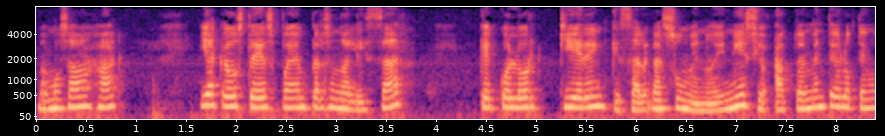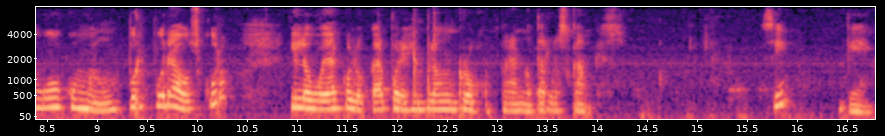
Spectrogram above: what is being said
Vamos. A bajar y acá ustedes pueden personalizar qué color quieren que salga su menú de inicio. Actualmente yo lo tengo como en un púrpura oscuro y lo voy a colocar por ejemplo en un rojo para notar los cambios. ¿Sí? Bien.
